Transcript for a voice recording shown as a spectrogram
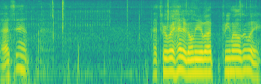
That's it. That's where we're headed, only about three miles away.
